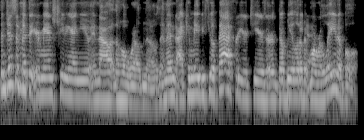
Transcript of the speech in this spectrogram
then just admit that your man's cheating on you and now the whole world knows. And then i can maybe feel bad for your tears or they'll be a little bit more relatable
